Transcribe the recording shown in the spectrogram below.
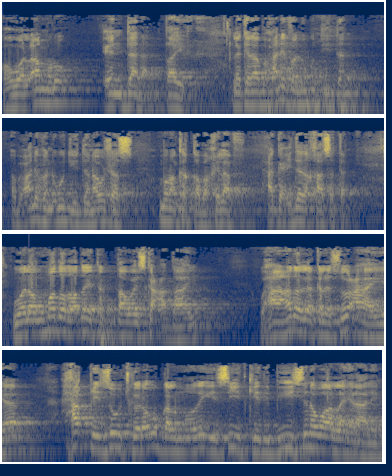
wahuwa اlamru cindana ayb laakiin abu xaniifa nagu diidan abu xaniifa nagu diidan hawshaas muran ka qaba khilaaf xagga ciddada khaasatan. Walow madad hadday tagtaa iska caddahay. Waxaan hadalka kale soocahayaa xaqii zawjkeeda u galmooday iyo sayidkeeda waa la ilaalin.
